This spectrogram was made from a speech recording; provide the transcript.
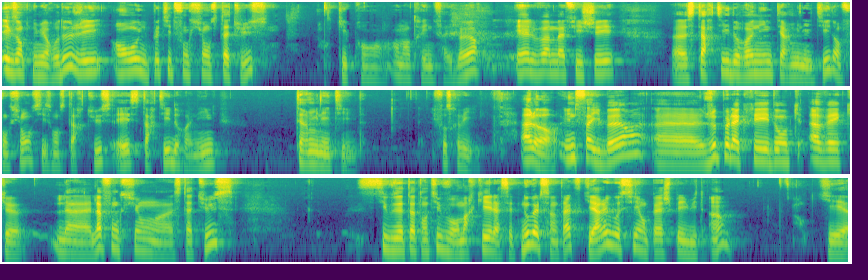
exemple numéro 2, j'ai en haut une petite fonction status, qui prend en entrée une fiber, et elle va m'afficher started running terminated en fonction si son status est started running terminated. Il faut se réveiller. Alors, une fiber, euh, je peux la créer donc avec la, fonction euh, status. Si vous êtes attentif, vous remarquez là cette nouvelle syntaxe qui arrive aussi en PHP 8.1, qui est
